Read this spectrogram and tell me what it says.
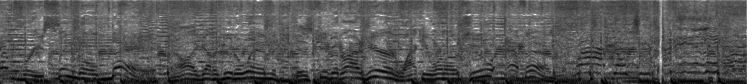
every single day. And all you got to do to win is keep it right here at Wacky 102 FM. Why don't you feel it?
